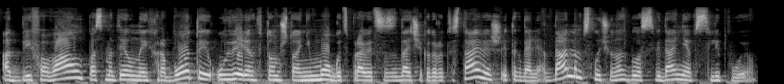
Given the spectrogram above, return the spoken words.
отбрифовал, посмотрел на их работы, уверен в том, что они могут справиться с задачей, которую ты ставишь и так далее. В данном случае у нас было свидание вслепую.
